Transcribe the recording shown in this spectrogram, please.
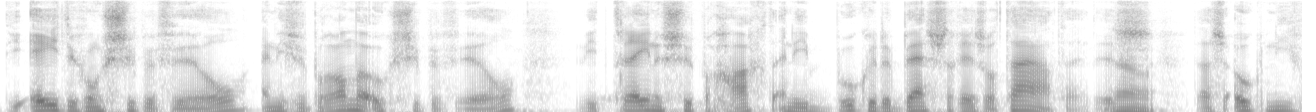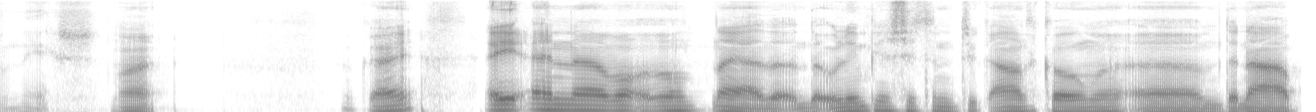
Die eten gewoon superveel en die verbranden ook superveel. En die trainen super hard en die boeken de beste resultaten. Dus Ja. dat is ook niet voor niks. Maar, Oké. Hey, en eh, wa- want, nou ja, de, de Olympiërs zitten natuurlijk aan te komen. Ehm, daarna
